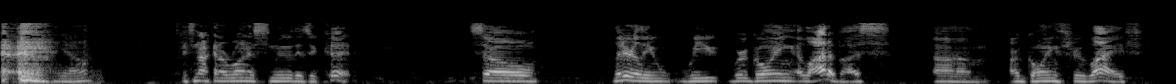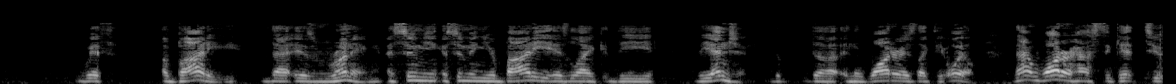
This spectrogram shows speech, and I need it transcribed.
you know, it's not going to run as smooth as it could. So literally we we're going a lot of us um, are going through life with a body that is running assuming assuming your body is like the the engine the the and the water is like the oil. That water has to get to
